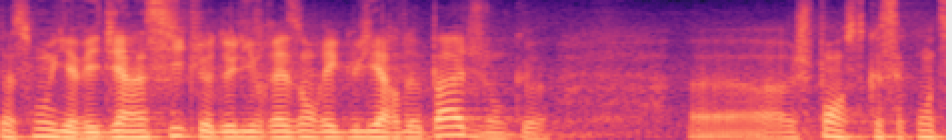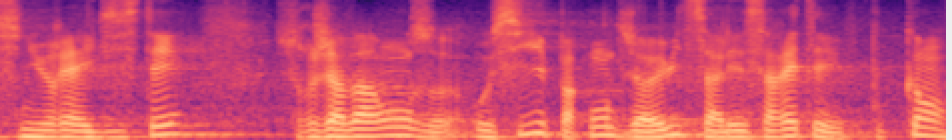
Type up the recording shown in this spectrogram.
toute façon, il y avait déjà un cycle de livraison régulière de patch, donc euh, euh, je pense que ça continuerait à exister. Sur Java 11 aussi, par contre, Java 8, ça allait s'arrêter. Quand?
